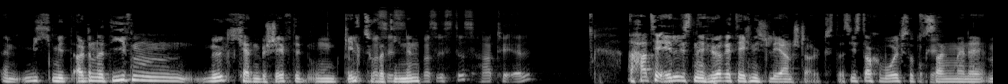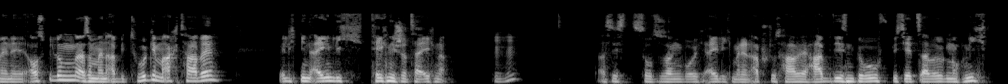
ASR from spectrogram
ähm, mich mit alternativen Möglichkeiten beschäftigt, um Geld was zu verdienen. Ist, was ist das? HTL? HTL ist eine höhere technische Lehranstalt. Das ist auch, wo ich sozusagen okay. meine, meine Ausbildung, also mein Abitur gemacht habe, weil ich bin eigentlich technischer Zeichner. Mhm. Das ist sozusagen, wo ich eigentlich meinen Abschluss habe, habe diesen Beruf bis jetzt aber noch nicht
